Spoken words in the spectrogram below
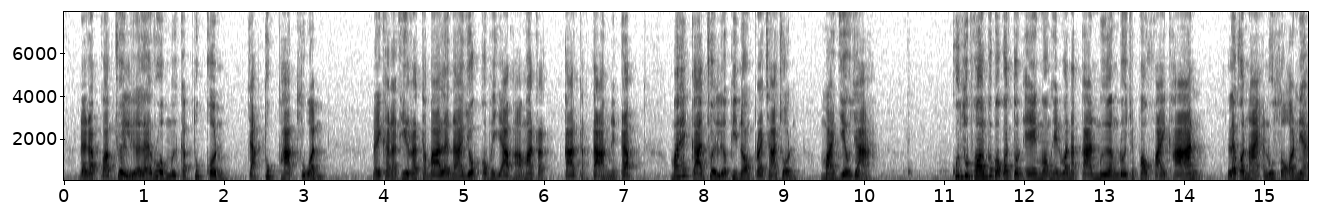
ๆ ได้รับความช่วยเหลือและร่วมมือกับทุกคนจากทุกภาคส่วน ในขณะที่รัฐบาลและนายกก็พยายามหามาตรการต่างๆเนี่ยครับมาให้การช่วยเหลือพี่น้องประชาชน มาเยียวยา คุณสุพรก็บอกว่าตนเองมองเห็นว่านักการเมืองโดยเฉพาะฝ่ายค้าน แล้วก็นายอนุสร์เนี่ย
